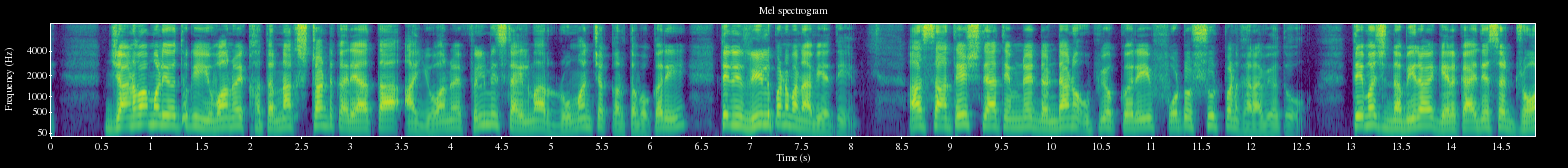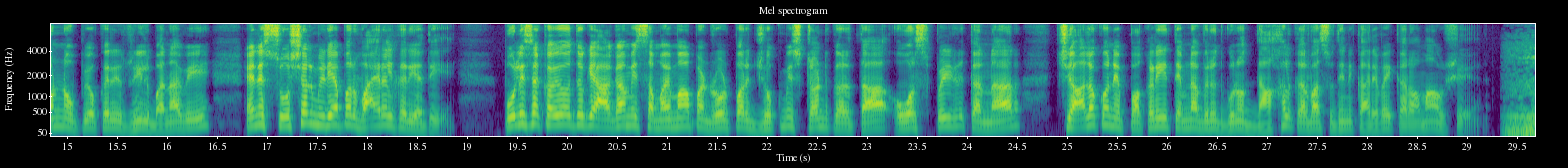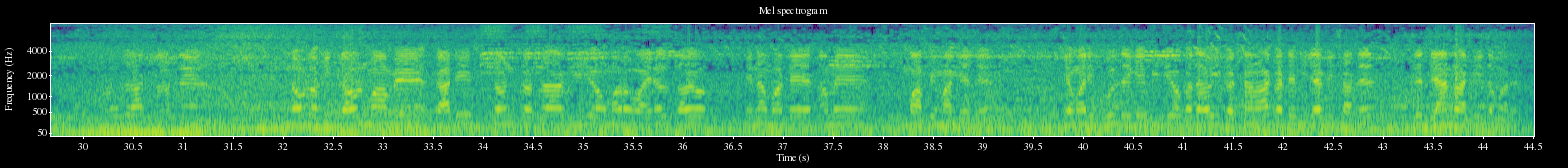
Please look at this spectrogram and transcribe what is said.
જાણવા મળ્યું હતું કે યુવાનોએ ખતરનાક સ્ટન્ટ કર્યા હતા. આ યુવાનોએ ફિલ્મી સ્ટાઇલમાં રોમાંચક કરતબો કરી તેની રીલ પણ બનાવી હતી. આ સાથે જ ત્યાં તેમને દંડાનો ઉપયોગ કરી ફોટોશૂટ પણ કરાવ્યો હતો. તેમજ નબીરાએ ગેરકાયદેસર ડ્રોનનો ઉપયોગ કરી રીલ બનાવી એને સોશિયલ મીડિયા પર વાયરલ કરી હતી. પોલીસે કહ્યું હતું કે આગામી સમયમાં પણ રોડ પર જોખમી સ્ટન્ટ કરતા ઓવરસ્પીડ કરનાર ચાલકોને પકડી તેમના વિરુદ્ધ ગુનો દાખલ કરવા સુધીની કાર્યવાહી કરવામાં આવશે. નવલખી ગ્રાઉન્ડમાં અમે ગાડી સ્ટન્ટ કરતા વીડિયો અમારો વાયરલ થયો. એના માટે અમે માફી માંગીએ છીએ કે અમારી ભૂલ થઈ ગઈ, બીજી વખત આવી, ઘટના ના ઘટે બીજા બી સાથે, તે ધ્યાન રાખવી તમારે.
